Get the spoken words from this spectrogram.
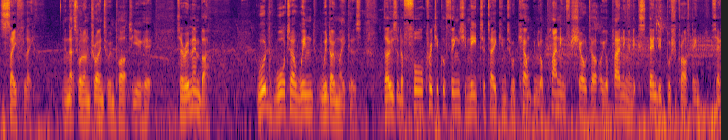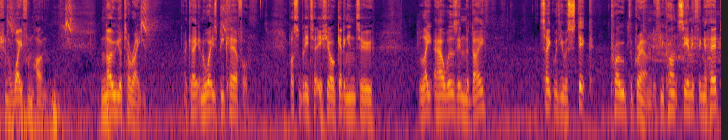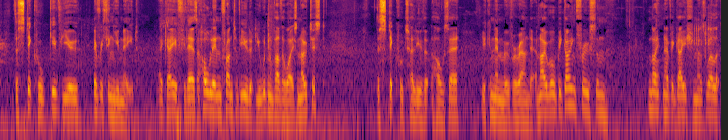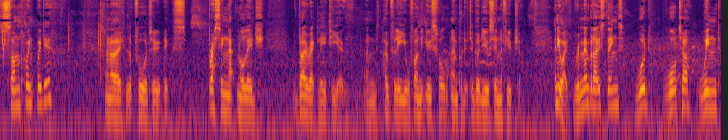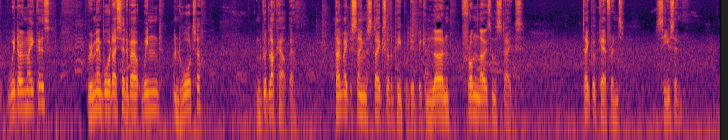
safely. And that's what I'm trying to impart to you here. So remember, wood, water, wind, widow makers. Those are the four critical things you need to take into account when you're planning for shelter or you're planning an extended bushcrafting session away from home. Know your terrain, okay? And always be careful possibly to, if you're getting into late hours in the day, take with you a stick, probe the ground. If you can't see anything ahead, the stick will give you everything you need. Okay, if there's a hole in front of you that you wouldn't have otherwise noticed, the stick will tell you that the hole's there. You can then move around it. And I will be going through some night navigation as well at some point with you. And I look forward to expressing that knowledge directly to you and hopefully you'll find it useful and put it to good use in the future. Anyway, remember those things, wood, water, wind, widow makers. Remember what I said about wind and water and good luck out there. Don't make the same mistakes other people did. We can learn from those mistakes. Take good care, friends. See you soon.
